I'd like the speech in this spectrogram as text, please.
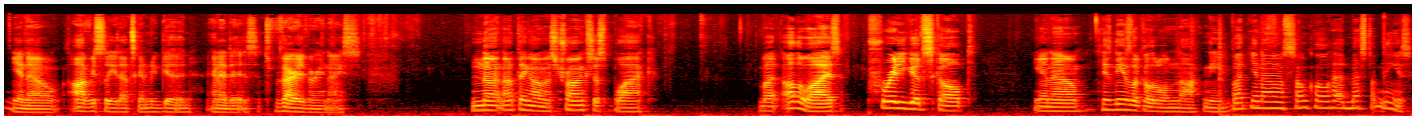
you know, obviously that's gonna be good, and it is. It's very, very nice. No, nothing on his trunks, just black. But otherwise, pretty good sculpt. You know, his knees look a little knock knee, but you know, Stone Cold had messed up knees.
